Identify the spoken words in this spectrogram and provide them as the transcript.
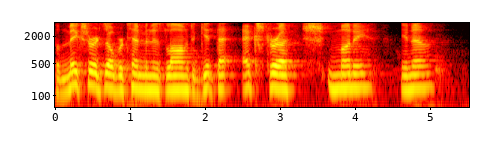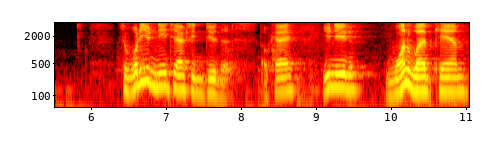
but make sure it's over 10 minutes long to get that extra sh- money, you know? So, what do you need to actually do this? Okay, you need one webcam,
